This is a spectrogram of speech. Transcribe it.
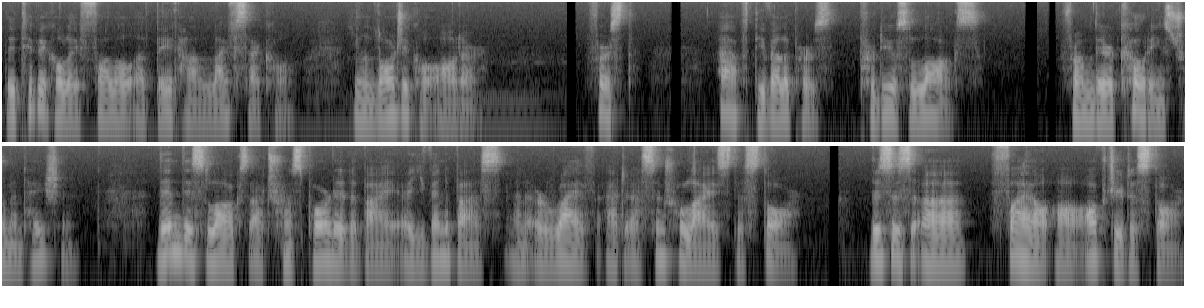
they typically follow a data lifecycle in logical order. First, app developers produce logs from their code instrumentation. Then these logs are transported by an event bus and arrive at a centralized store. This is a file or object store,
